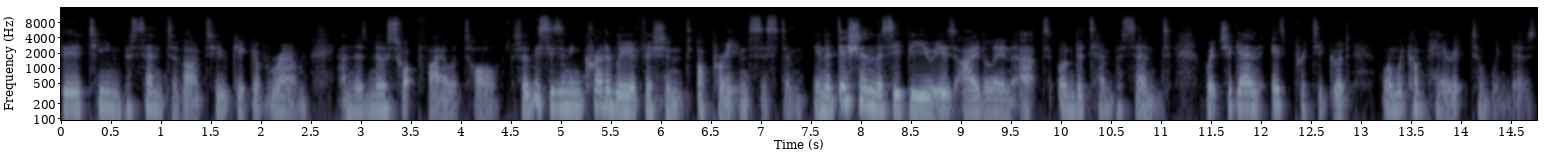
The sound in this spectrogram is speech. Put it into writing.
13% of our 2 gig of RAM and there's no swap file at all. So this is an incredibly efficient operating system. In addition, the CPU is idling at under 10%, which again is pretty good when we compare it to Windows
